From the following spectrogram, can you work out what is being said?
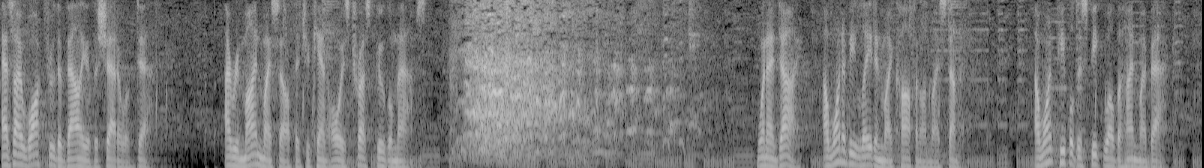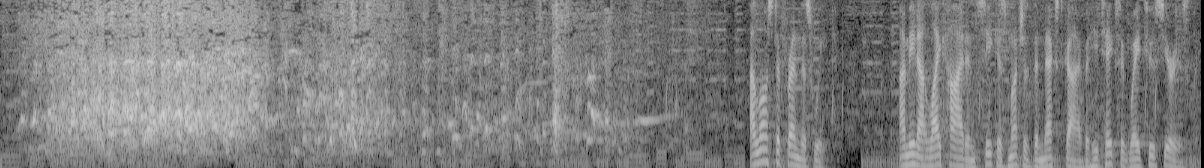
As I walk through the valley of the shadow of death, I remind myself that you can't always trust Google Maps. when I die, I want to be laid in my coffin on my stomach. I want people to speak well behind my back. I lost a friend this week. I mean, I like hide and seek as much as the next guy, but he takes it way too seriously.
